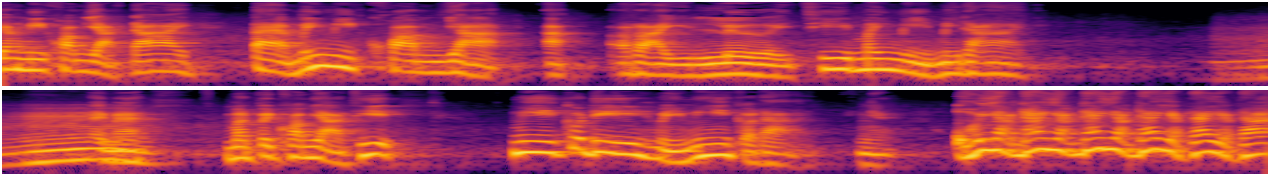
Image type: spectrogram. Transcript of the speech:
ยังมีความอยากได้ แต่ไม่มีความอยากอะไรเลยที่ไม่มีไม่ได้ใช่ไหม มันเป็นความอยากที่มีก็ดีไม่มีก็ได้อย่างเงี้ยโอ้ยอยากได้อยากได้อยากได้อยากได้อยากได้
